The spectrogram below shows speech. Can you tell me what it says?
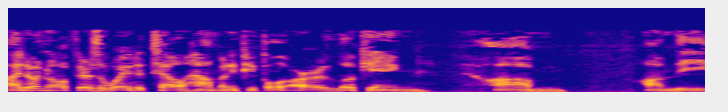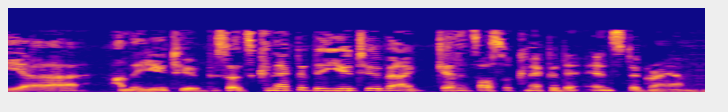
I don't know if there's a way to tell how many people are looking um, on the uh, on the YouTube. So it's connected to YouTube, and I guess it's also connected to Instagram.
